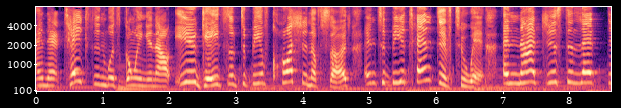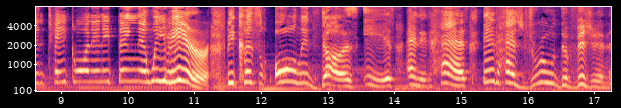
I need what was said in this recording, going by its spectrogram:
And that takes in what's going in our ear gates of to be of caution of such and to be attentive to it and not just to let and take on anything that we hear because all it does is and it has it has drew division.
